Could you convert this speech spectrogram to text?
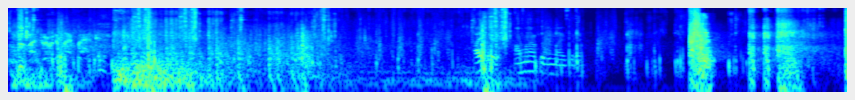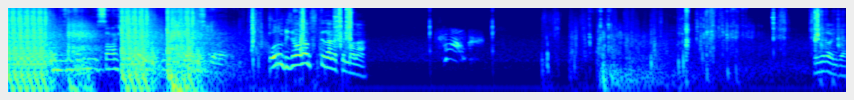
I'm throwing a flashbang. Hyper. Amına koydum Hyper'ı. savaşçı. Oğlum bizim adam sıktı zannettim bana. Ne yıl önce?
